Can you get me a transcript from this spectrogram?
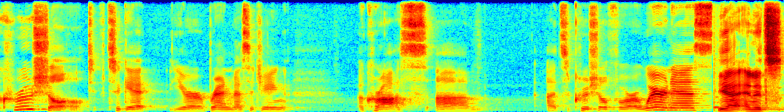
crucial to get your brand messaging across. Um, it's crucial for awareness. Yeah, and it's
